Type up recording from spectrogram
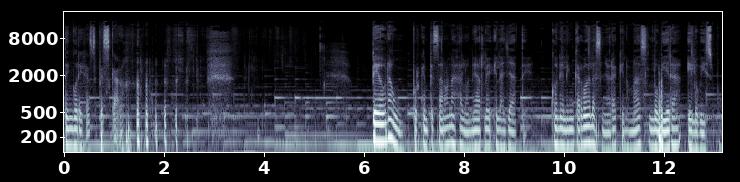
tengo orejas de pescado. Peor aún, porque empezaron a jalonearle el ayate con el encargo de la señora que nomás lo viera el obispo,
